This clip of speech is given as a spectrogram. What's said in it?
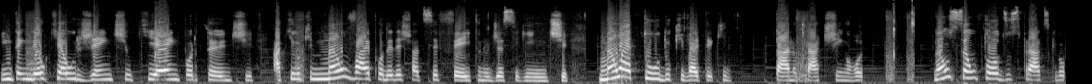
entender o que é urgente, o que é importante, aquilo que não vai poder deixar de ser feito no dia seguinte. Não é tudo que vai ter que estar no pratinho. Não são todos os pratos que vão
